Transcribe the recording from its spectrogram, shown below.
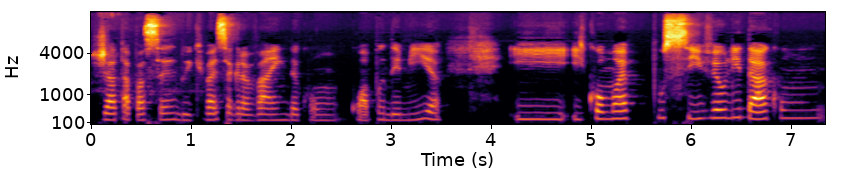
já está passando e que vai se agravar ainda com, com a pandemia, e, e como é possível lidar com,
